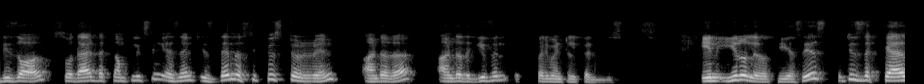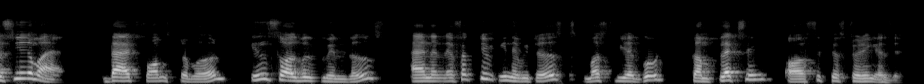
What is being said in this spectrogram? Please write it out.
dissolve so that the complexing agent is then a sequestrant under, a, under the given experimental conditions. In urolithiasis, it is the calcium ion that forms stubborn, insoluble minerals and an effective inhibitors must be a good complexing or sequestering agent.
